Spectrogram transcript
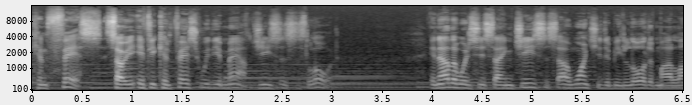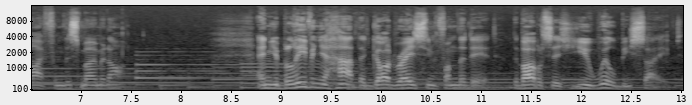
confess, so if you confess with your mouth, Jesus is Lord. In other words, you're saying, Jesus, I want you to be Lord of my life from this moment on. And you believe in your heart that God raised him from the dead. The Bible says you will be saved.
